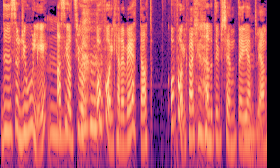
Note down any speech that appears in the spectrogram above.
du är så rolig. Mm. Alltså jag tror om folk hade vetat om folk verkligen hade typ känt dig egentligen.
